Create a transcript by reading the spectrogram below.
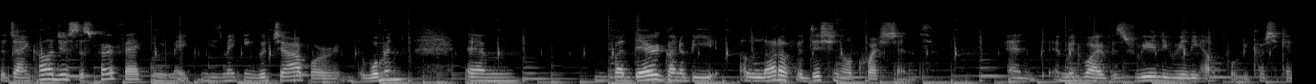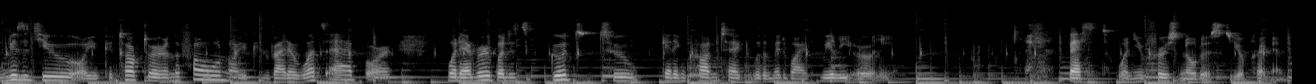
The gynecologist is perfect, he make, he's making good job, or the woman, um, but there are going to be a lot of additional questions. And a midwife is really, really helpful because she can visit you, or you can talk to her on the phone, or you can write a WhatsApp, or whatever. But it's good to get in contact with a midwife really early best when you first noticed you're pregnant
